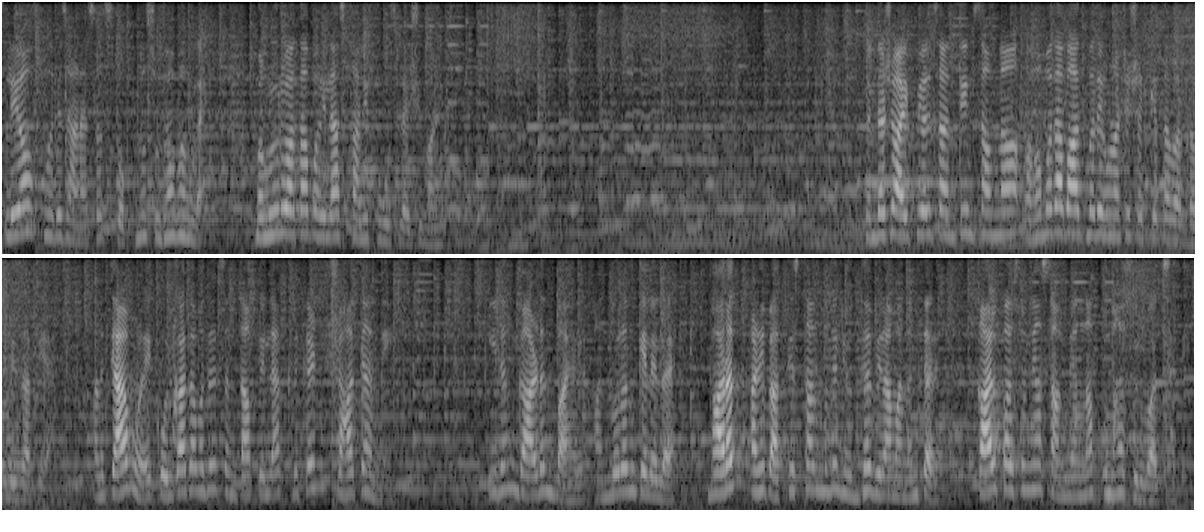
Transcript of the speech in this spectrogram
प्ले ऑफमध्ये जाण्याचं स्वप्न सुद्धा भंगलं आहे बंगळुरू आता पहिल्या स्थानी पोहोचल्याची माहिती. यंदाच्या आय पी एलचा अंतिम सामना अहमदाबादमध्ये होण्याची शक्यता वर्तवली जाते आहे आणि त्यामुळे कोलकातामधील संतापलेल्या क्रिकेट चाहत्यांनी इडन गार्डन बाहेर आंदोलन केलेलं आहे. भारत आणि पाकिस्तानमधील युद्धविरामानंतर कालपासून या सामन्यांना पुन्हा सुरुवात झाली.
